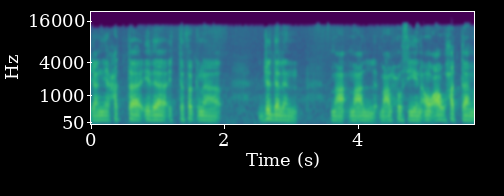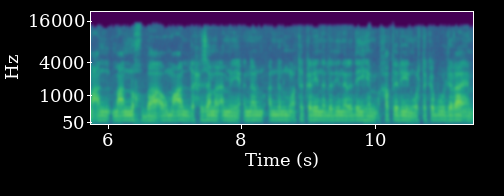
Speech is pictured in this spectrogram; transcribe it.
يعني حتى إذا اتفقنا جدلا مع مع مع الحوثيين أو أو حتى مع مع النخبة أو مع الحزام الأمني أن أن المعتقلين الذين لديهم خطيرين وارتكبوا جرائم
